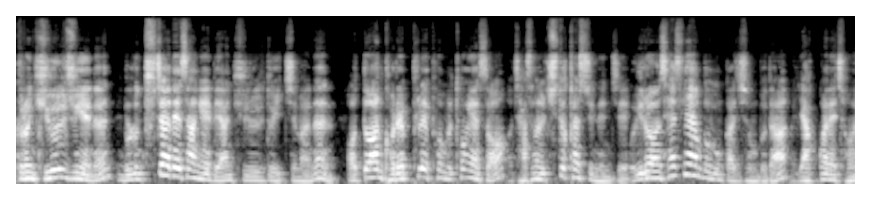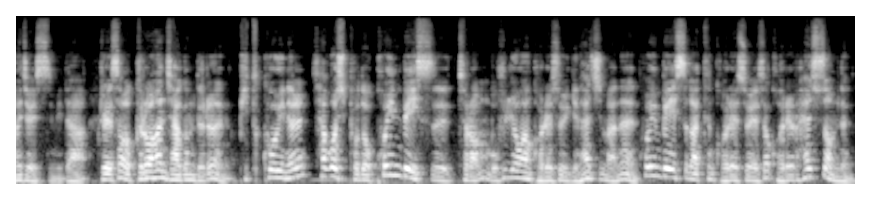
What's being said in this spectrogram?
그런 규율 중에는 물론 투자 대상에 대한 규율도 있지만은 어떠한 거래 플랫폼을 통해서 자산을 취득할 수 있는지 뭐 이런 세세한 부분까지 전부 다 약관에 정해져 있습니다. 그래서 그러한 자금들은 비트코인을 사고 싶어도 코인베이스처럼 뭐 훌륭한 거래소이긴 하지만은 코인베이스 같은 거래소에서 거래를 할 수 없는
